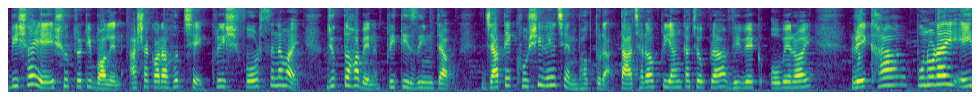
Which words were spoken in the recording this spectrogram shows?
বিষয়ে সূত্রটি বলেন, আশা করা হচ্ছে ক্রিস ফোর সিনেমায় যুক্ত হবেন প্রীতি জিনটাও। যাতে খুশি হয়েছেন ভক্তরা। তাছাড়াও প্রিয়াঙ্কা চোপড়া, বিবেক ওবেরয়, রেখা পুনরায় এই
